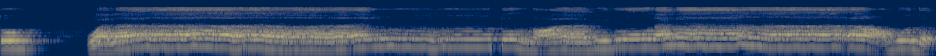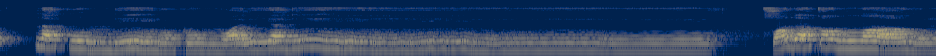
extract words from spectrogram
عبدتم ولا أنتم عابدون ما أعبد لكم دينكم ولي دين صدق الله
